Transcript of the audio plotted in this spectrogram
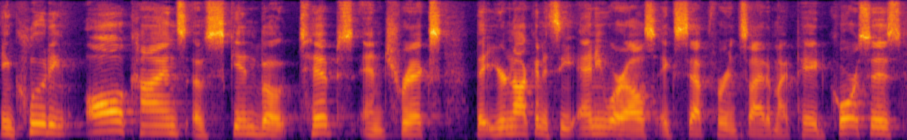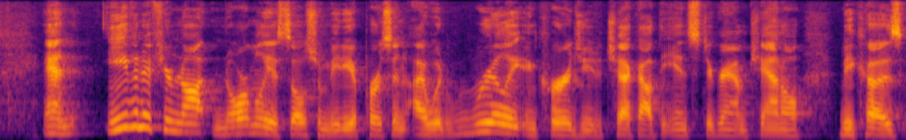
including all kinds of skin boat tips and tricks that you're not gonna see anywhere else except for inside of my paid courses. And even if you're not normally a social media person, I would really encourage you to check out the Instagram channel because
